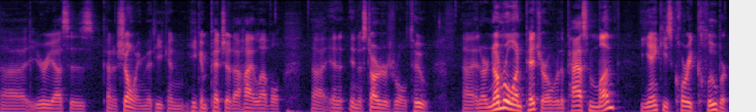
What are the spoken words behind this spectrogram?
uh, Urias is kind of showing that he can he can pitch at a high level uh, in, in, a starter's role too. Uh, and our number one pitcher over the past month, the Yankees' Corey Kluber.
